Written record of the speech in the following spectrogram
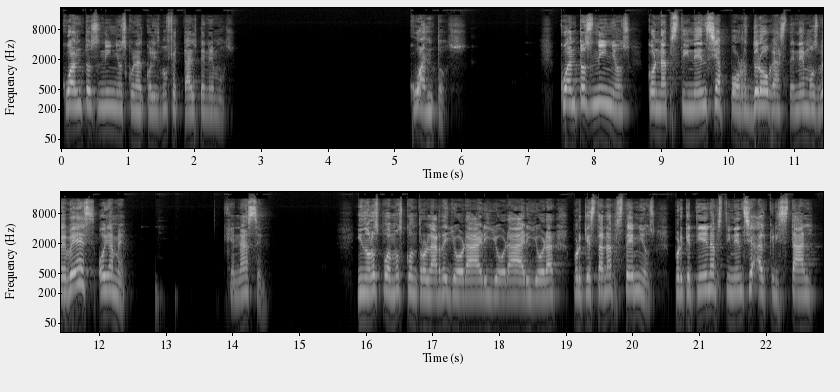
¿Cuántos niños con alcoholismo fetal tenemos? ¿Cuántos? ¿Cuántos niños con abstinencia por drogas tenemos? Bebés, óigame, que nacen. Y no los podemos controlar de llorar y llorar y llorar porque están abstemios, porque tienen abstinencia al cristal,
